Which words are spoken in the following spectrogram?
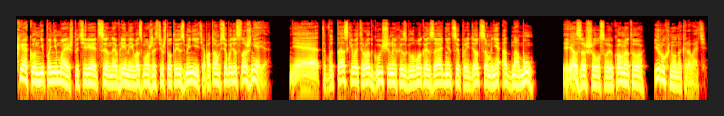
Как он не понимает, что теряет ценное время и возможности что-то изменить, а потом все будет сложнее? Нет, вытаскивать рот гущиных из глубокой задницы придется мне одному. Я зашел в свою комнату и рухнул на кровать.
